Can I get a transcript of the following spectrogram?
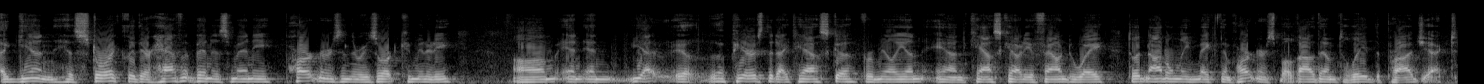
Again, historically, there haven't been as many partners in the resort community um, and, and, yet it appears that Itasca, Vermilion, and Cass County have found a way to not only make them partners, but allow them to lead the project.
